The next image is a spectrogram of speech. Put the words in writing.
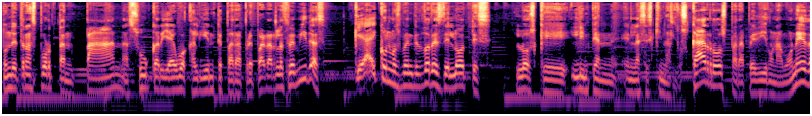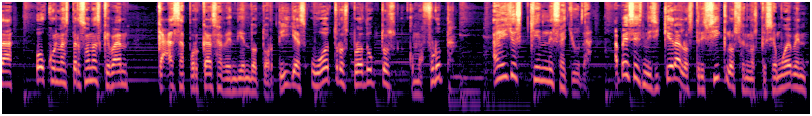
donde transportan pan, azúcar y agua caliente para preparar las bebidas? ¿Qué hay con los vendedores de lotes? Los que limpian en las esquinas los carros para pedir una moneda, o con las personas que van casa por casa vendiendo tortillas u otros productos como fruta. ¿A ellos quién les ayuda? A veces ni siquiera los triciclos en los que se mueven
